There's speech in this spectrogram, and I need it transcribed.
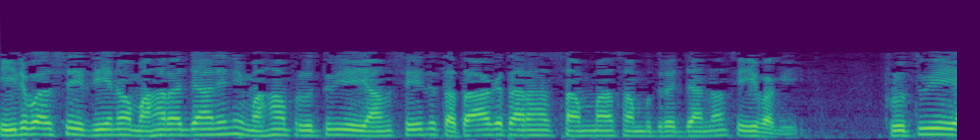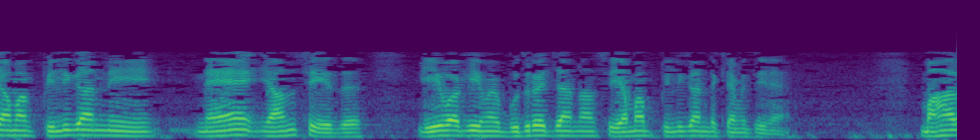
ඊට පස්සේ තියෙනවා මහරජාණෙනි මහා පෘථුවිය යම්සේද තථාගත අරහත් සම්මා සම්බුදුරජාණන් වහන්සේ ඒ වගේ. පෘථුවිය යමක් පිළිගන්නේ නෑ යම්සේද ඒ වගේම බුදුරජාණන් වහන්සේ යමක් පිළිගන්න කැමති නෑ. මහර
